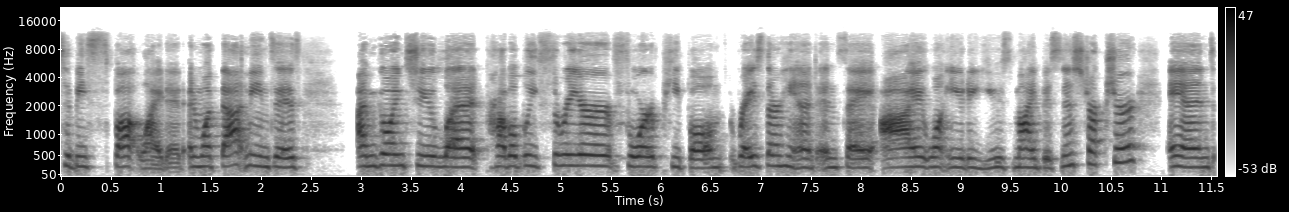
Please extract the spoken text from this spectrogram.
to be spotlighted. And what that means is I'm going to let probably three or four people raise their hand and say, I want you to use my business structure and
